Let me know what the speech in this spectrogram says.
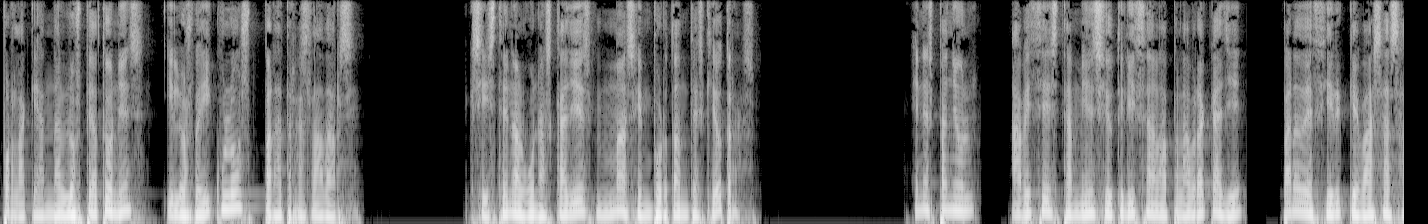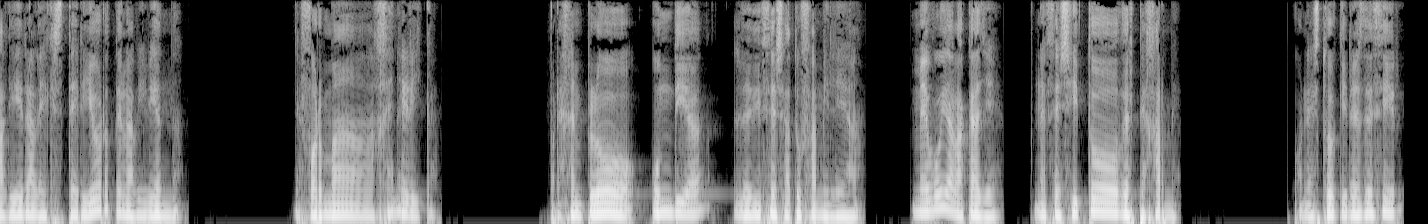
por la que andan los peatones y los vehículos para trasladarse. Existen algunas calles más importantes que otras. En español, a veces también se utiliza la palabra calle para decir que vas a salir al exterior de la vivienda, de forma genérica. Por ejemplo, un día le dices a tu familia Me voy a la calle, necesito despejarme. Con esto quieres decir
